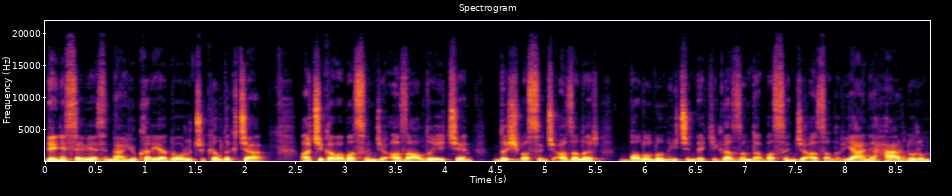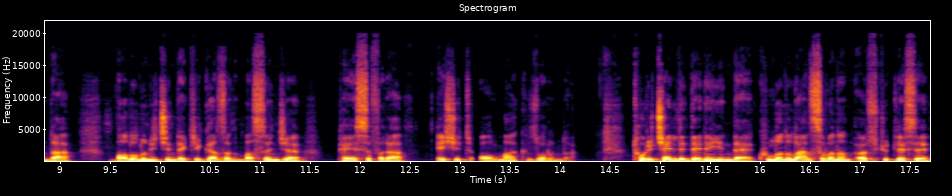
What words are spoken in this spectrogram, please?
Deniz seviyesinden yukarıya doğru çıkıldıkça açık hava basıncı azaldığı için dış basınç azalır. Balonun içindeki gazın da basıncı azalır. Yani her durumda balonun içindeki gazın basıncı P0'a eşit olmak zorunda. Torricelli deneyinde kullanılan sıvının öz kütlesi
